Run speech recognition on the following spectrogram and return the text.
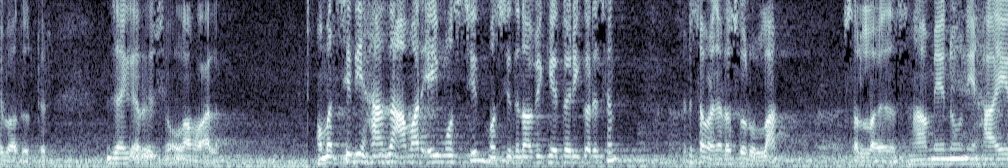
এবাদতের জায়গা রয়েছে, আল্লাহ আলম। মসজিদ হাজা, আমার এই মসজিদ মসজিদ নবী কে তৈরি করেছেন? হায়ে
